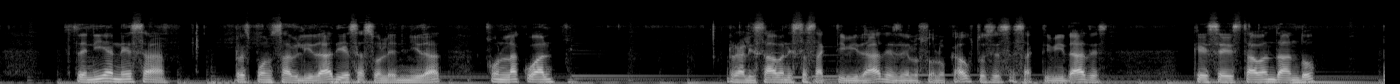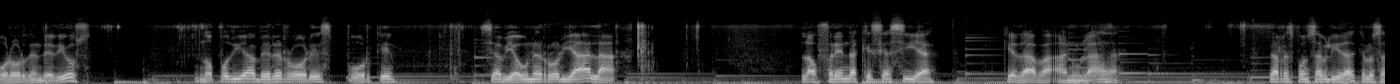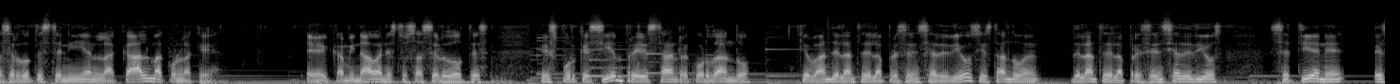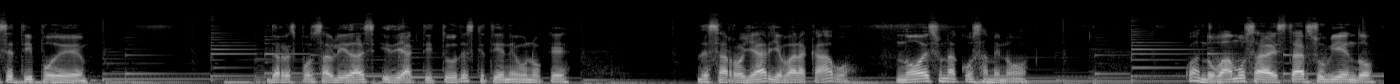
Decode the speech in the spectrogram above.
tenían esa responsabilidad y esa solemnidad con la cual realizaban estas actividades de los holocaustos, esas actividades que se estaban dando por orden de Dios. No podía haber errores porque si había un error ya la, la ofrenda que se hacía quedaba anulada. La responsabilidad que los sacerdotes tenían, la calma con la que eh, caminaban estos sacerdotes, es porque siempre están recordando que van delante de la presencia de Dios y estando delante de la presencia de Dios se tiene ese tipo de, de responsabilidades y de actitudes que tiene uno que desarrollar, llevar a cabo. No es una cosa menor. Cuando vamos a estar subiendo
